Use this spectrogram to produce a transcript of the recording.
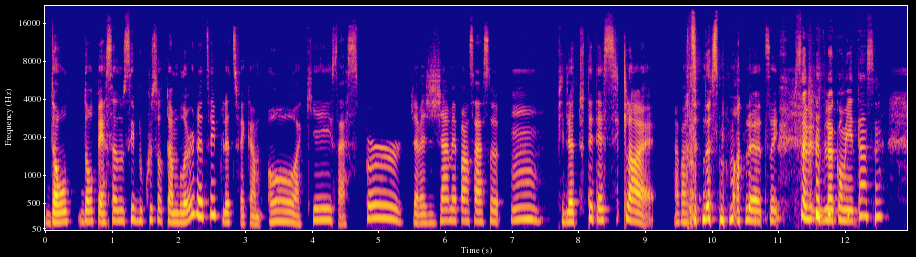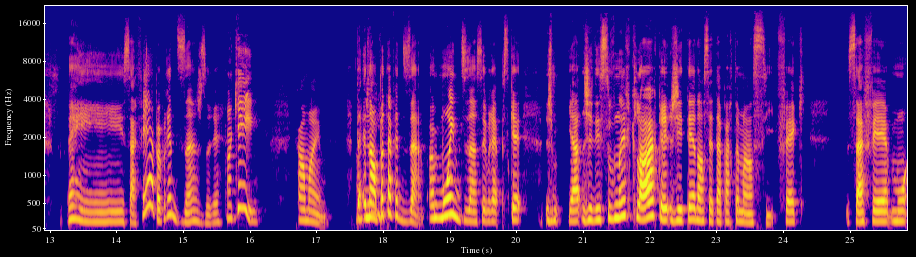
d'autres d'autres personnes aussi, beaucoup sur Tumblr, là, tu sais, puis là, tu fais comme « Oh, OK, ça se peut! » J'avais jamais pensé à ça. Mmh. Puis là, tout était si clair à partir de ce moment-là, tu sais. Ça fait là, combien de temps, ça? Ben, ça fait à peu près 10 ans, je dirais, OK. quand même. Non, pas tout à fait 10 ans. Un- moins de 10 ans, c'est vrai. Parce que j'ai des souvenirs clairs que j'étais dans cet appartement-ci. Fait que ça fait, moi,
